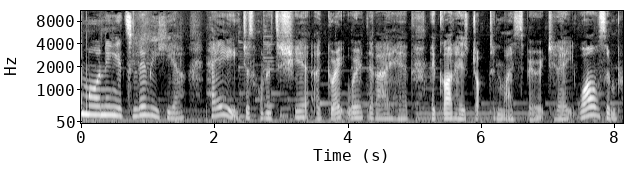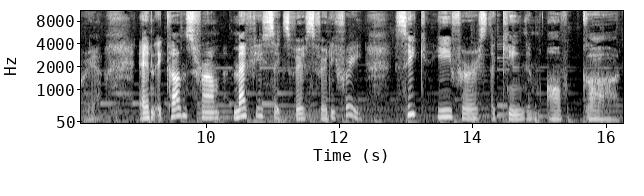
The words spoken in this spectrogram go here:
morning, it's Lily here. Hey, just wanted to share a great word that I have that God has dropped in my spirit today whilst in prayer. And it comes from Matthew 6, verse 33. Seek ye first the kingdom of God.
